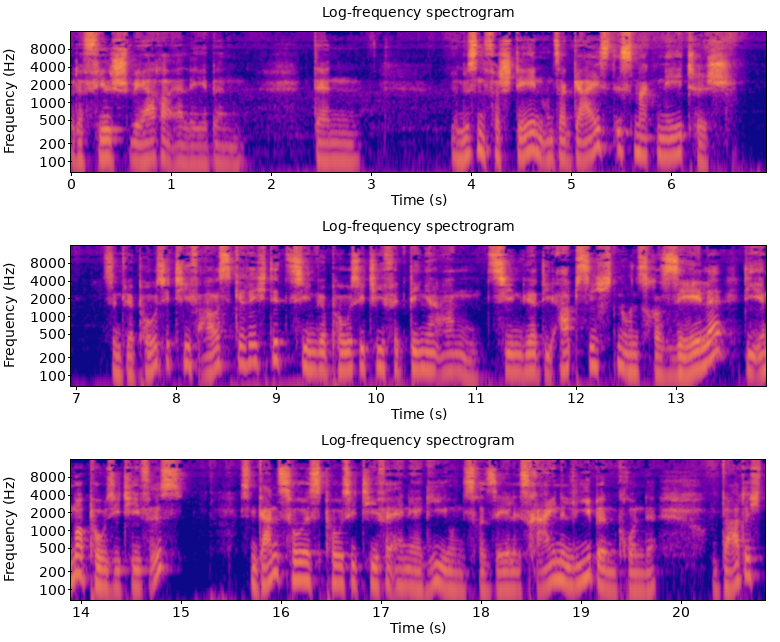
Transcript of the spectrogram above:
oder viel schwerer erleben. Denn wir müssen verstehen, unser Geist ist magnetisch. Sind wir positiv ausgerichtet, ziehen wir positive Dinge an, ziehen wir die Absichten unserer Seele, die immer positiv ist. ist ein ganz hohes positive Energie, unsere Seele ist reine Liebe im Grunde. Und dadurch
